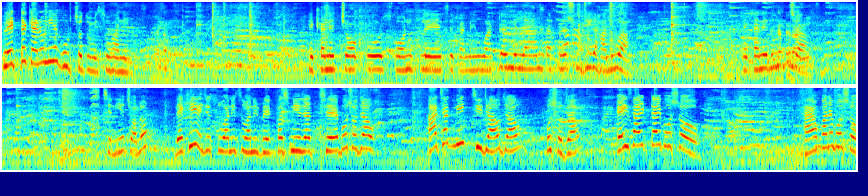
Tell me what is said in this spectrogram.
প্লেটটা কেন নিয়ে ঘুরছো তুমি, সুহানি? এখানে চকোস কর্নফ্লেক্স এখানে ওয়াটারমেলন তারপরে সুজির হালুয়া। এখানে দুধ আচ্ছা নিয়ে চলো। দেখি এই যে সুয়ানি সুয়ানির ব্রেকফাস্ট নিয়ে যাচ্ছে। বসো, যাও। আচ্ছা নিচ্ছি, যাও যাও। বসো, যাও। এই সাইডটাই বসো। হ্যাঁ ওখানে বসো।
